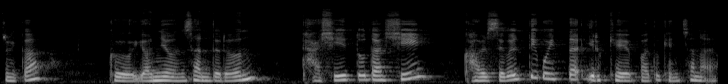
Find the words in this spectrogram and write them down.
그러니까 그 연년산들은 다시 또 다시 가을색을 띠고 있다 이렇게 봐도 괜찮아요.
